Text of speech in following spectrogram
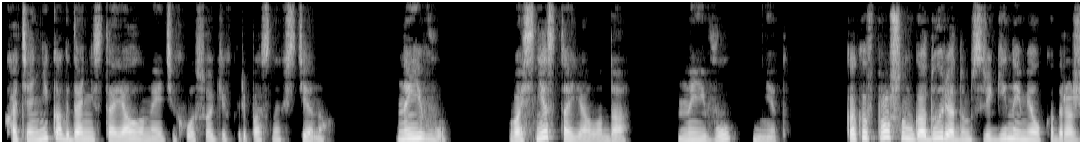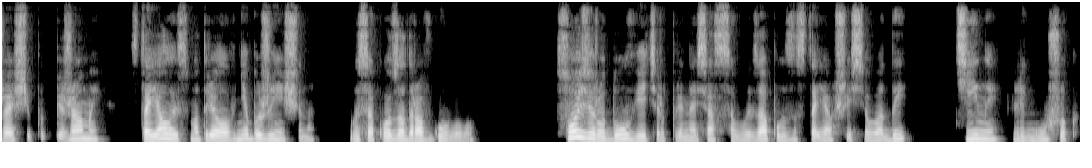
хотя никогда не стояла на этих высоких крепостных стенах. Наяву. Во сне стояла, да. Наяву нет. Как и в прошлом году, рядом с Региной, мелко дрожащей под пижамой, стояла и смотрела в небо женщина, высоко задрав голову. С озера дул ветер, принося с собой запах застоявшейся воды, тины, лягушек.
